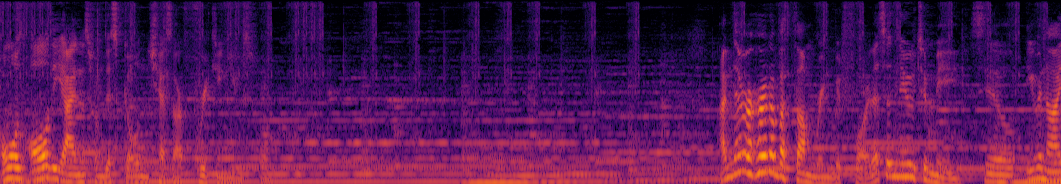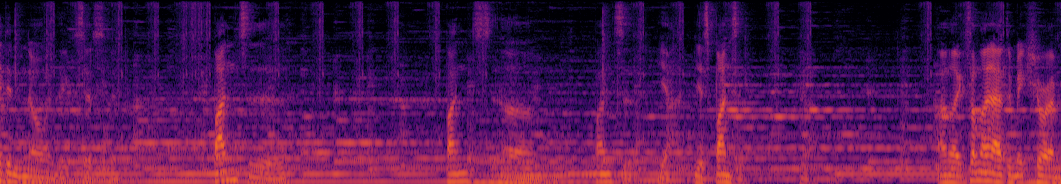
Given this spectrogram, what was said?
Almost all the items from this golden chest are freaking useful. I've never heard of a thumb ring before. That's new to me. So even I didn't know it existed. Banzi. Banzi. Um, banzi. Yeah. Yes, banzi. Yeah. I'm like, sometimes I have to make sure I'm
